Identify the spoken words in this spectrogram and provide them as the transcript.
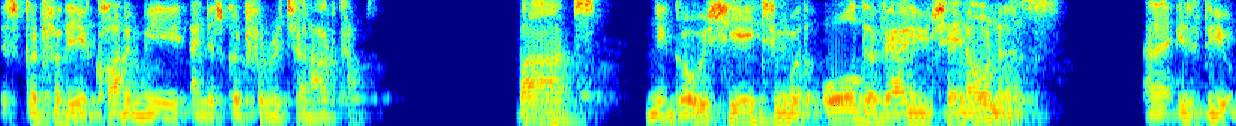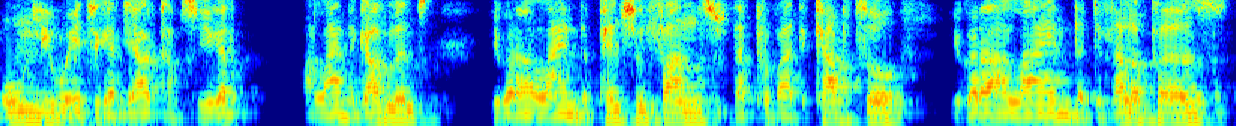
is good for the economy and is good for return outcomes. But negotiating with all the value chain owners uh, is the only way to get the outcome. So you got to align the government, you got to align the pension funds that provide the capital, you got to align the developers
